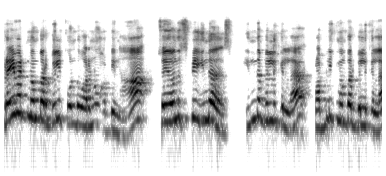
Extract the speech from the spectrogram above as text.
பிரைவேட் மெம்பர் பில் கொண்டு வரணும் அப்படின்னா ஸோ இது வந்து இந்த இந்த பில்லுக்கு இல்ல பப்ளிக் மெம்பர் பில்லுக்கு இல்ல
